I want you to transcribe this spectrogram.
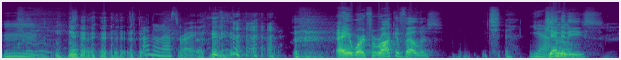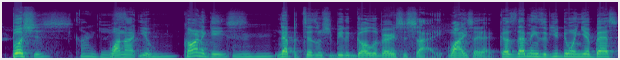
Mm. I know that's right. Hey, it worked for Rockefellers, yeah. Kennedys, Bushes. Carnegie. Why not you? Mm-hmm. Carnegie's. Mm-hmm. Nepotism should be the goal of every society. Why you say that? Because that means if you're doing your best,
